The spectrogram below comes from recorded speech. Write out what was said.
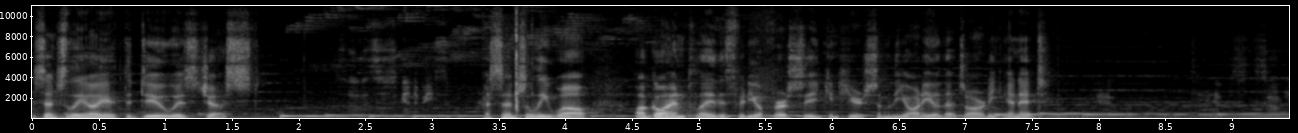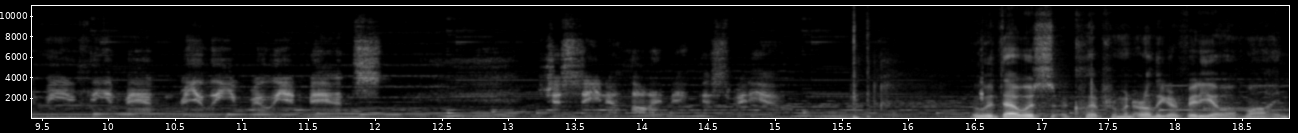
Essentially, all you have to do is just essentially well. I'll go ahead and play this video first so you can hear some of the audio that's already in it. That was a clip from an earlier video of mine.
